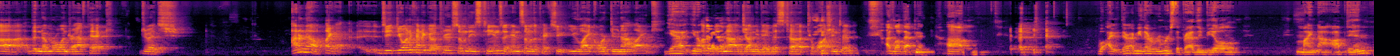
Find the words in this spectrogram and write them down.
uh, the number one draft pick, which I don't know. Like, do, do you want to kind of go through some of these teams and some of the picks you, you like or do not like? Yeah, you know, other than uh, Johnny Davis to, to Washington. I love that pick. Um, well, I, there, I mean, there are rumors that Bradley Beal might not opt in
